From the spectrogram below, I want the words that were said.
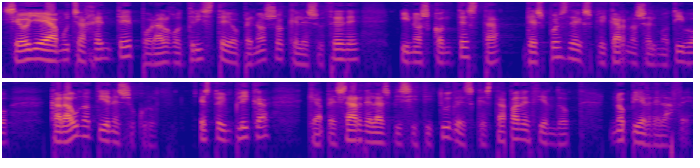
Se oye a mucha gente por algo triste o penoso que le sucede y nos contesta, después de explicarnos el motivo, cada uno tiene su cruz. Esto implica que a pesar de las vicisitudes que está padeciendo, no pierde la fe.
